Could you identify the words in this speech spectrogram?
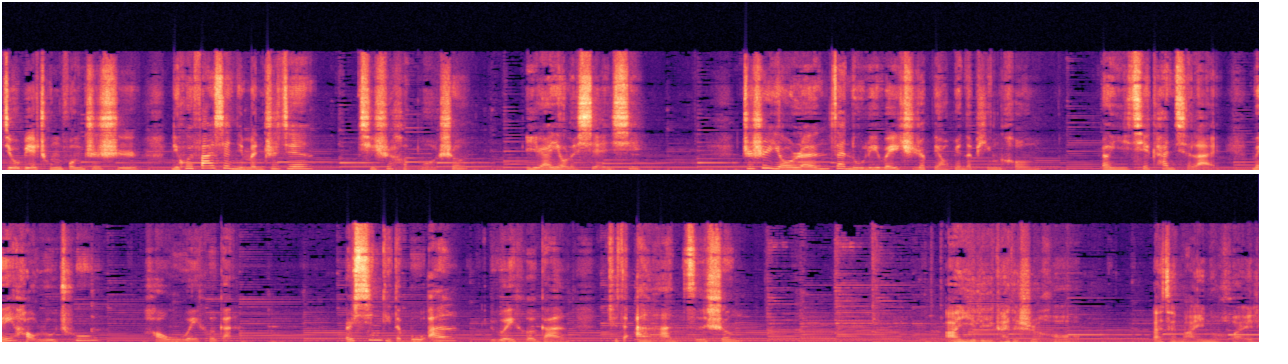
久别重逢之时，你会发现你们之间其实很陌生，已然有了嫌隙。只是有人在努力维持着表面的平衡，让一切看起来美好如初，毫无违和感。而心底的不安与违和感，却在暗暗滋生。阿义离开的时候，赖在马一诺怀里。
